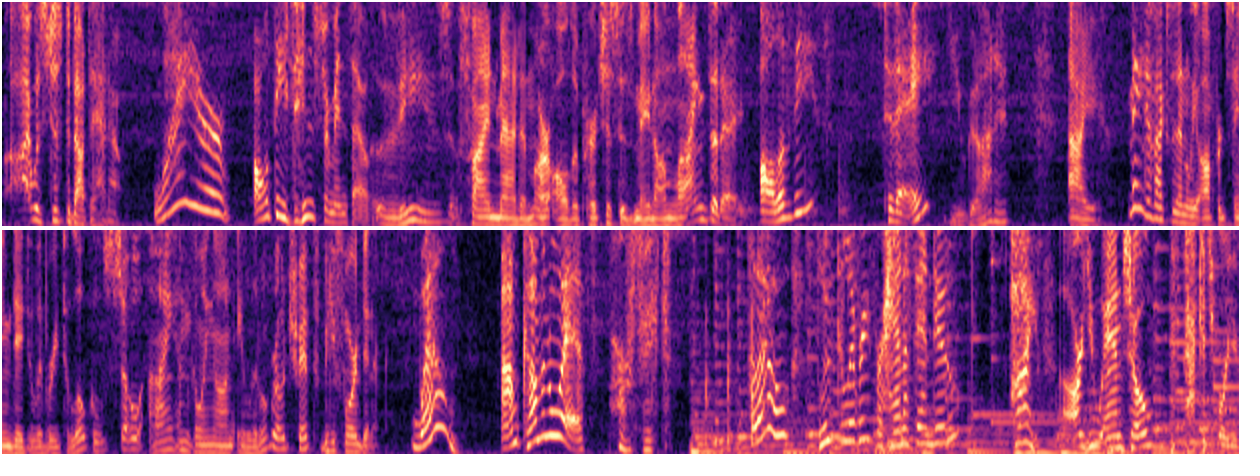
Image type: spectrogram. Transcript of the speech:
I was just about to head out. Why are all these instruments out? These, fine madam, are all the purchases made online today. All of these? Today? You got it. I may have accidentally offered same day delivery to locals, so I am going on a little road trip before dinner. Well, I'm coming with. Perfect. Hello, flute delivery for Hannah Sandu? Hi, are you Ancho? A package for you.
